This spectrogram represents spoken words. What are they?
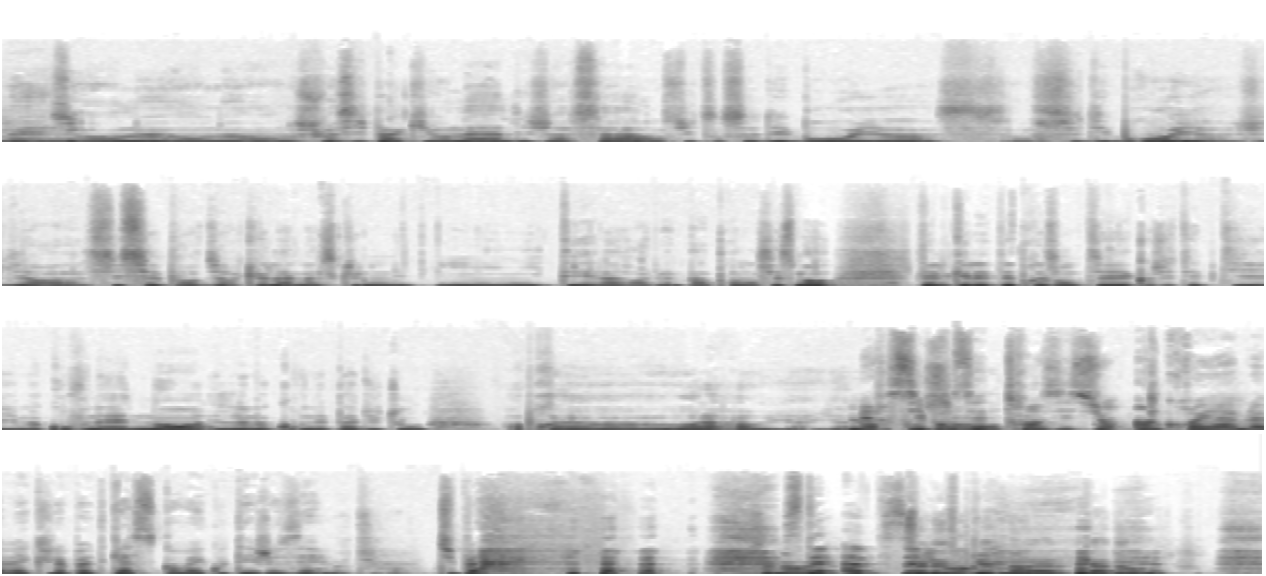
Mais tu... on, ne, on, on, ne, choisit pas qui on est, déjà ça. Ensuite, on se débrouille. On se débrouille. Je veux dire, si c'est pour dire que la masculinité, là, j'aurais même pas prononcé ce mot, telle qu'elle était présentée quand j'étais petit, me convenait. Non, elle ne me convenait pas du tout. Après, voilà. Y a, y a Merci pour cette transition incroyable avec le podcast qu'on va écouter, José. Bah, tu vois. Tu. C'est Noël. C'est l'esprit de Noël. Cadeau.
